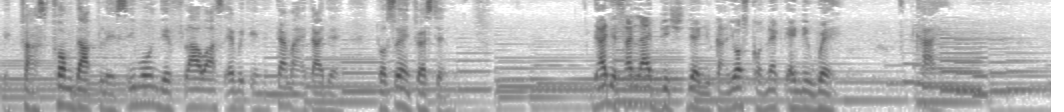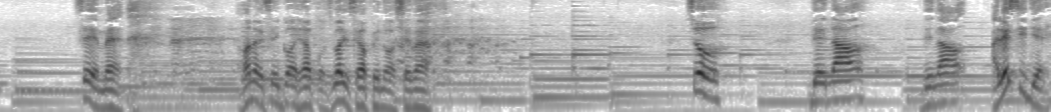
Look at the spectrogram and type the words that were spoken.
They transformed that place. Even the flowers, everything. The time I entered there, it was so interesting. They had a satellite dish there. You can just connect anywhere. Kai. Say amen. I want to say, God help us. God is helping us. Amen. So, they now, they now, are they still there?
